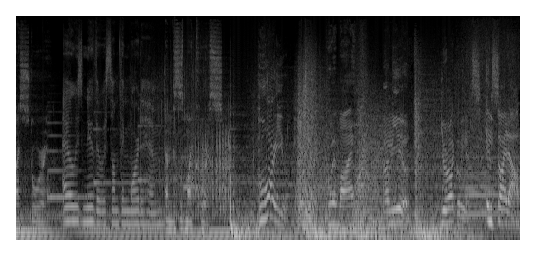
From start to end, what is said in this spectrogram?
my story, I always knew there was something more to him. and this is my curse. Who are you? Who am I? I'm you. Your ugliness, inside out.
